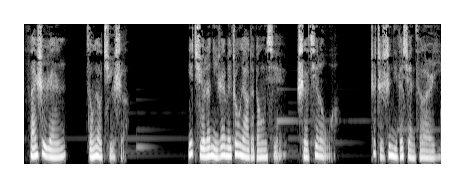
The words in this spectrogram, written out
凡是人，总有取舍。你取了你认为重要的东西，舍弃了我。”这只是你的选择而已。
